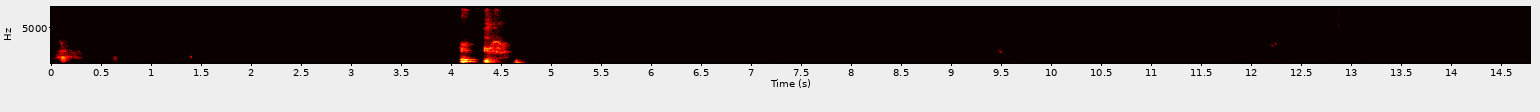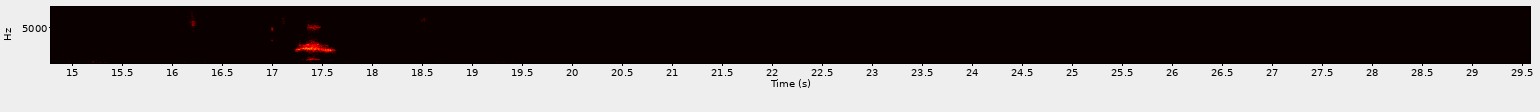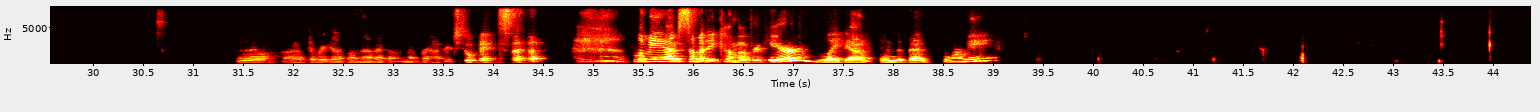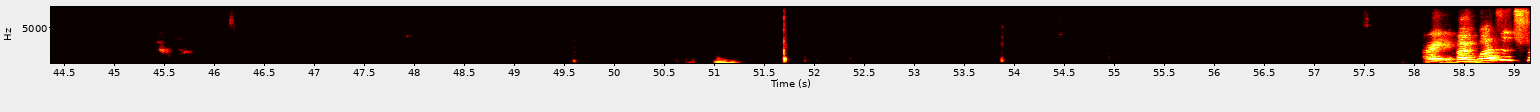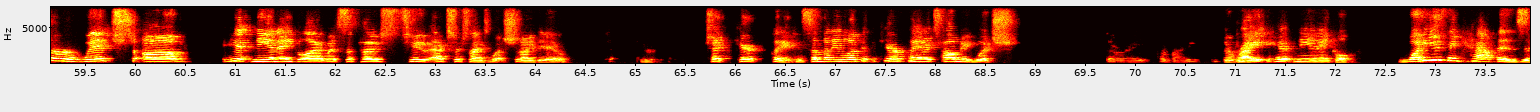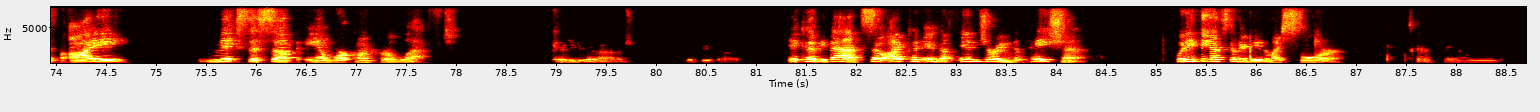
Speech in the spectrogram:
Well, I have to read up on that. I don't remember how to do it. Let me have somebody come over here, lay down in the bed for me. All right, if I wasn't sure which um, hip, knee, and ankle I was supposed to exercise, what should I do? Check care plan. Can somebody look at the care plan and tell me which The right, the right. the right hip, knee, and ankle? What do you think happens if I mix this up and work on her left? Could be bad. Could be bad. It could be bad. So I could end up injuring the patient. What do you think that's going to do to my score? It's gonna fail you.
